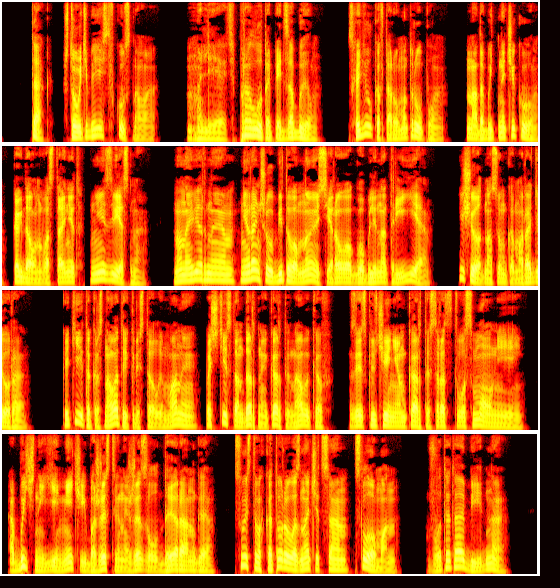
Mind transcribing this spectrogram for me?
Так, что у тебя есть вкусного? Млять, про лут опять забыл. Сходил ко второму трупу. Надо быть начеку. Когда он восстанет, неизвестно. Но, наверное, не раньше убитого мною серого гоблина 3Е. Еще одна сумка мародера. Какие-то красноватые кристаллы маны, почти стандартные карты навыков, за исключением карты сродство с молнией. Обычный Е-меч и божественный жезл Д-ранга, в свойствах которого значится «сломан». Вот это обидно.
